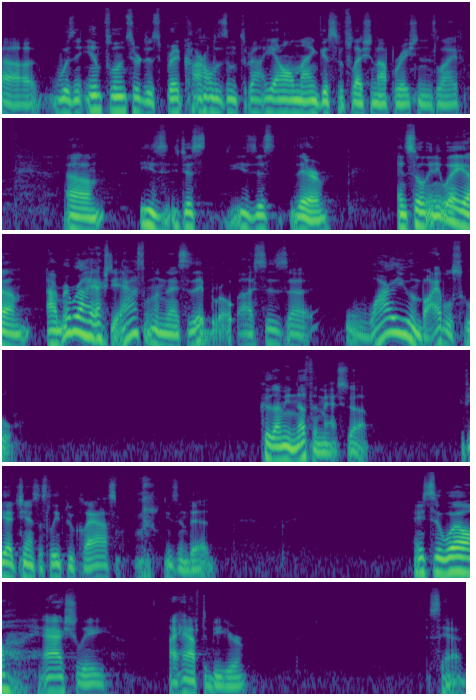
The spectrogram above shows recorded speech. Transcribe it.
uh, was an influencer to spread carnalism throughout. He had all nine gifts of flesh in operation in his life. Um, he's just, he's just there. And so anyway, um, I remember I actually asked him one day, I said, hey, bro, I says, uh, why are you in Bible school? Because, I mean, nothing matched up. If he had a chance to sleep through class, he's in bed. And he said, Well, actually, I have to be here. Sad.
